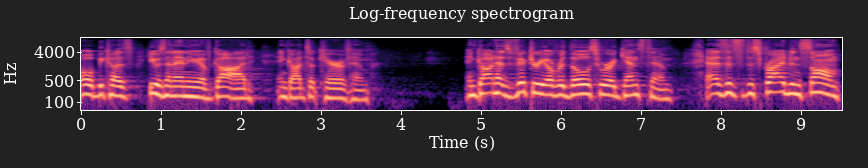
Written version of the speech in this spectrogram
Oh, because he was an enemy of God and God took care of him. And God has victory over those who are against him. As it's described in Psalm,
